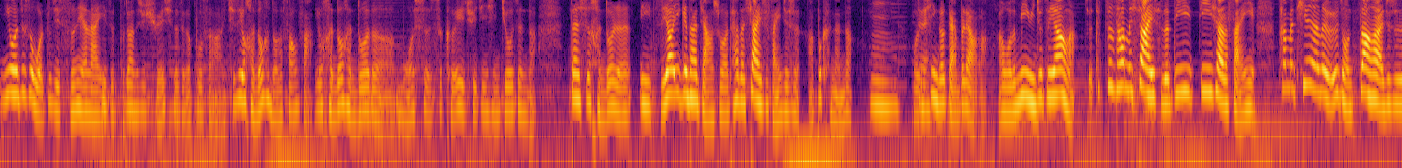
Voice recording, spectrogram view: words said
因为这是我自己十年来一直不断的去学习的这个部分啊。其实有很多很多的方法，有很多很多的模式是可以去进行纠正的。但是很多人，你只要一跟他讲说，他的下意识反应就是啊，不可能的，嗯，我的性格改不了了啊，我的命运就这样了，就他这是他们下意识的第一第一下的反应，他们天然的有一种障碍，就是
